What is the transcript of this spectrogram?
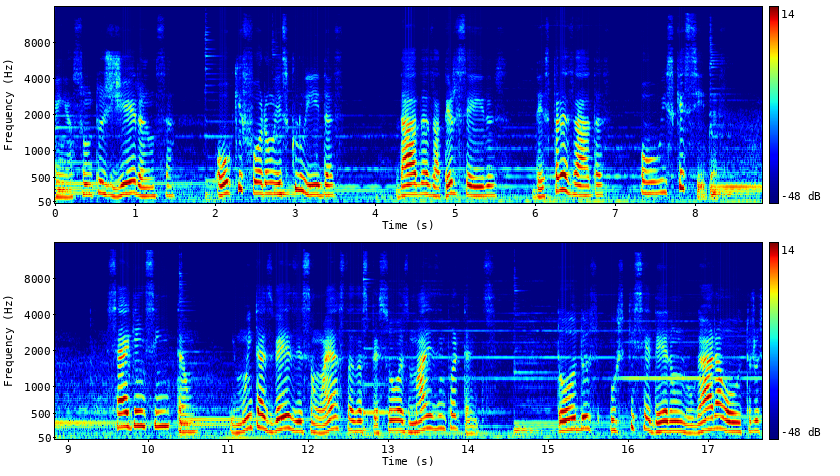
em assuntos de herança, ou que foram excluídas, dadas a terceiros, desprezadas ou esquecidas. Seguem-se então, e muitas vezes são estas as pessoas mais importantes, todos os que cederam lugar a outros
